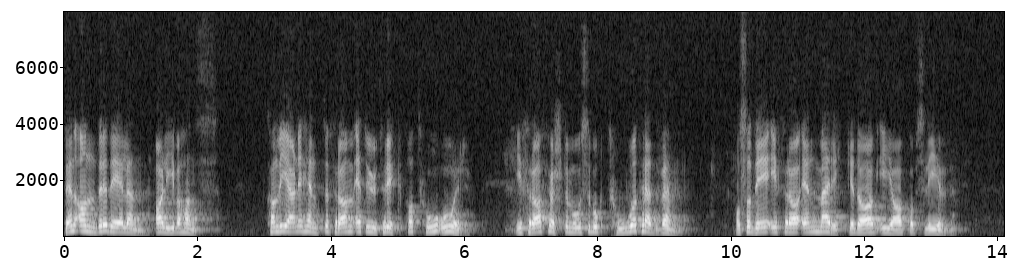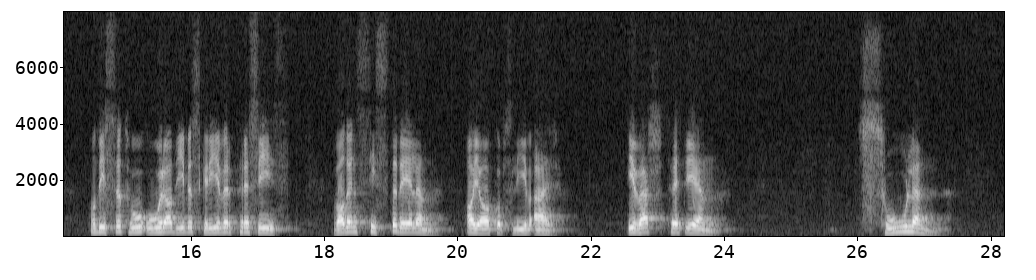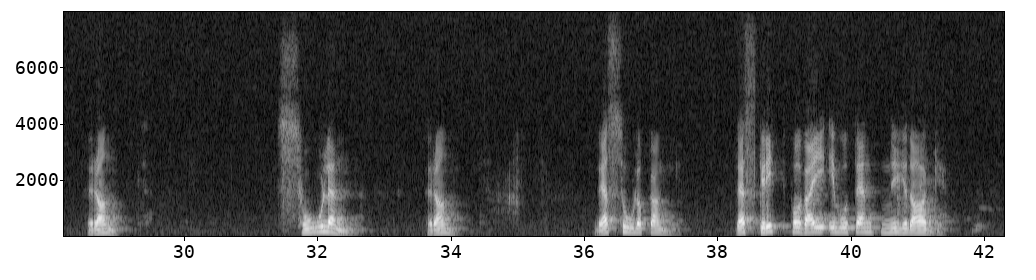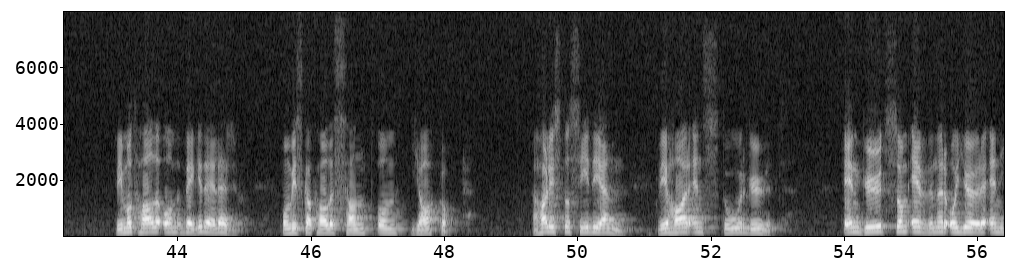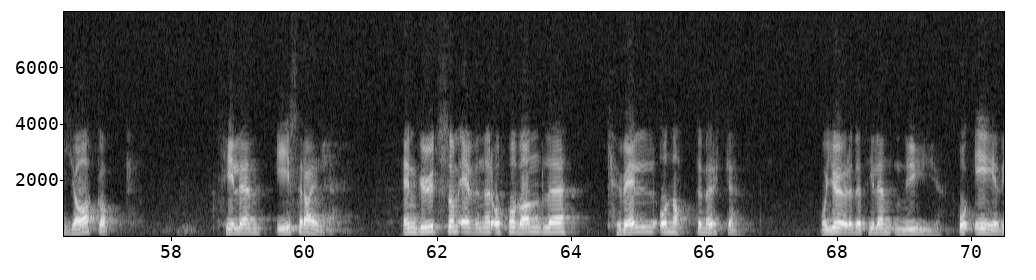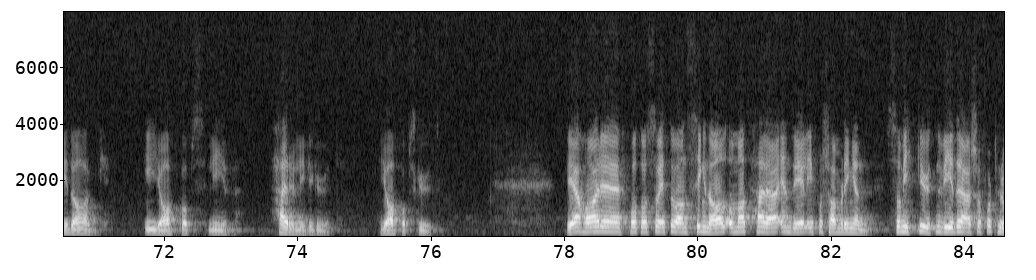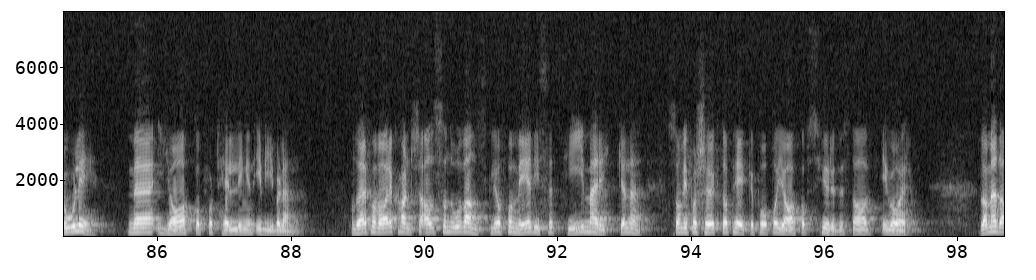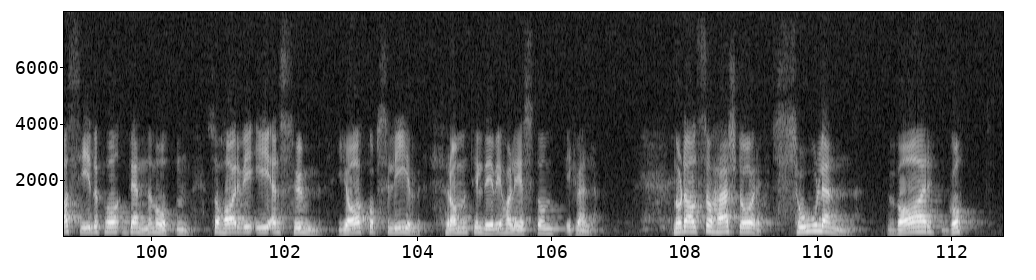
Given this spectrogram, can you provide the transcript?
Den andre delen av livet hans kan vi gjerne hente fram et uttrykk på to ord ifra Første Mosebok 32, også det ifra en merkedag i Jakobs liv. Og Disse to orda de beskriver presist hva den siste delen av Jakobs liv er. I vers 31 Solen rant. Solen rant. Det er soloppgang. Det er skritt på vei imot den nye dag. Vi må tale om begge deler om vi skal tale sant om Jakob. Jeg har lyst til å si det igjen. Vi har en stor Gud. En Gud som evner å gjøre en Jakob til en Israel. En Gud som evner å forvandle kveld og nattemørke og gjøre det til en ny og evig dag i Jakobs liv. Herlige Gud, Jakobs Gud. Jeg har eh, fått også et og annet signal om at her er en del i forsamlingen som ikke uten videre er så fortrolig med Jakob-fortellingen i Bibelen. Og Derfor var det kanskje altså noe vanskelig å få med disse ti merkene som vi forsøkte å peke på på Jakobs hyrdestav i går. La meg da si det på denne måten. Så har vi i en sum Jakobs liv fram til det vi har lest om i kveld. Når det altså her står 'solen var gått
